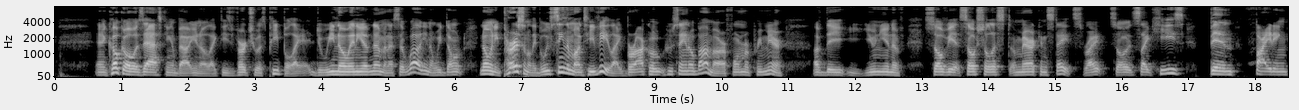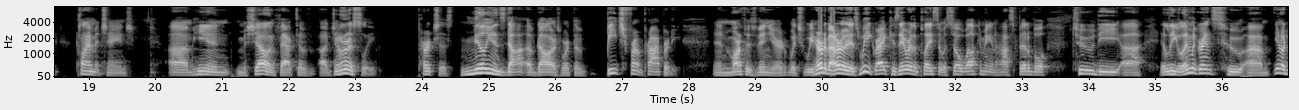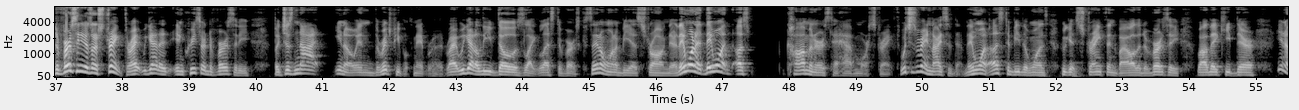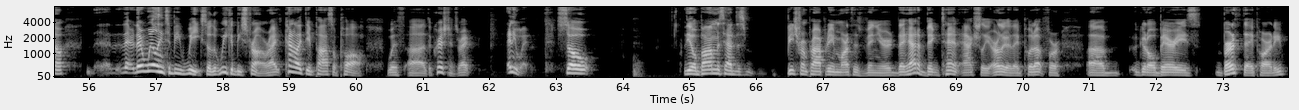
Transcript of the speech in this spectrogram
And Coco was asking about, you know, like these virtuous people. Like, do we know any of them? And I said, well, you know, we don't know any personally, but we've seen them on TV, like Barack Hussein Obama, our former premier of the Union of Soviet Socialist American States, right? So it's like he's been fighting climate change. Um, he and Michelle, in fact, have uh, generously purchased millions do- of dollars worth of beachfront property in Martha's Vineyard, which we heard about earlier this week, right? Because they were the place that was so welcoming and hospitable to the uh, illegal immigrants who, um, you know, diversity is our strength, right? We got to increase our diversity, but just not, you know, in the rich people's neighborhood, right? We got to leave those like less diverse because they don't want to be as strong there. They want to, they want us commoners to have more strength, which is very nice of them. They want us to be the ones who get strengthened by all the diversity while they keep their, you know, they're they're willing to be weak so that we could be strong, right? Kind of like the Apostle Paul with uh, the Christians, right? Anyway, so the Obamas had this beachfront property in Martha's Vineyard. They had a big tent actually earlier. They put up for uh, good old Barry's birthday party.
